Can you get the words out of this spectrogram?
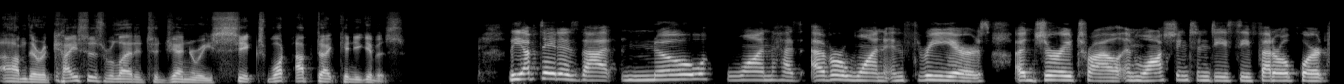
Um, there are cases related to January 6. What update can you give us? The update is that no one has ever won in three years a jury trial in Washington, D.C. federal court.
